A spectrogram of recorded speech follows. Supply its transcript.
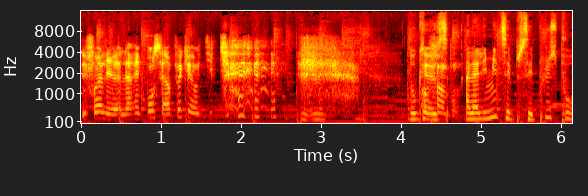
des fois, les- la réponse est un peu chaotique. Donc Enfin, c'est- bon. à la limite, c'est plus pour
